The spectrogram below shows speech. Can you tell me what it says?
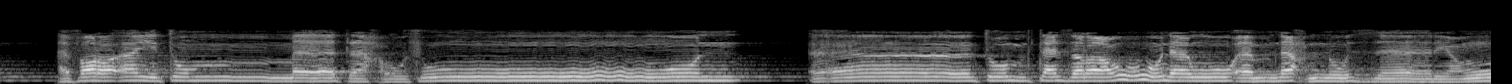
أفرأيتم ما تحرثون أأنتم تزرعونه أم نحن الزارعون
